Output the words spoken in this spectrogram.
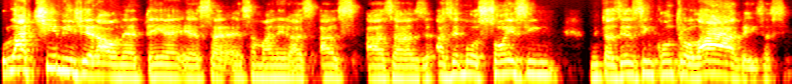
o latino em geral, né, tem essa essa maneira as as, as, as emoções em, muitas vezes incontroláveis assim.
